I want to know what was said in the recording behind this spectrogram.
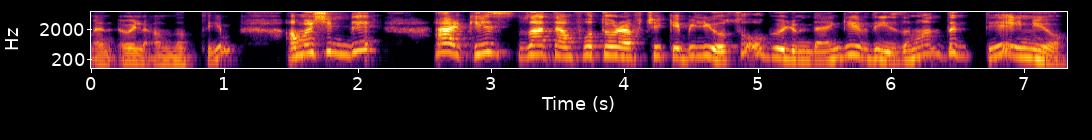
Ben öyle anlatayım. Ama şimdi herkes zaten fotoğraf çekebiliyorsa o bölümden girdiği zaman dık diye iniyor.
